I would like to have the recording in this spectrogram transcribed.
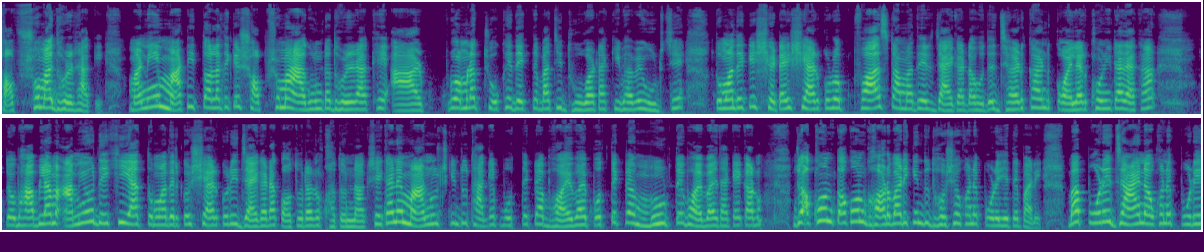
সব সময় ধরে থাকে মানে মাটির তলা থেকে সব সময় আগুনটা ধরে রাখে, আর পুরো আমরা চোখে দেখতে পাচ্ছি ধোঁয়াটা কীভাবে উঠছে। তোমাদেরকে সেটাই শেয়ার করব। ফার্স্ট আমাদের জায়গাটা হচ্ছে ঝাড়খণ্ড কয়লার খনিটা দেখা। তো ভাবলাম আমিও দেখি আর তোমাদেরকেও শেয়ার করি জায়গাটা কতটা খতরনাক। সেখানে মানুষ কিন্তু থাকে, প্রত্যেকটা ভয় ভয়, প্রত্যেকটা মুহূর্তে ভয় ভয় থাকে। কারণ যখন তখন ঘর বাড়ি কিন্তু ধসে ওখানে পড়ে যেতে পারে বা পড়ে যায় না, ওখানে পড়ে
